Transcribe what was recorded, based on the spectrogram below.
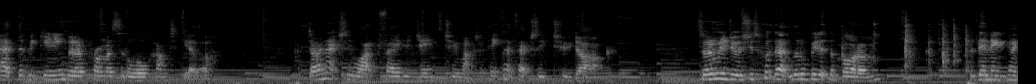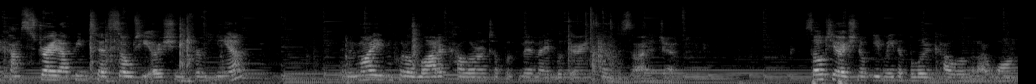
at the beginning, but I promise it'll all come together. I don't actually like faded jeans too much. I think that's actually too dark. So what I'm going to do is just put that little bit at the bottom but then it's going to come straight up into Salty Ocean from here. And we might even put a lighter colour on top of Mermaid Lagoon, I haven't decided yet. Salty Ocean will give me the blue colour that I want.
